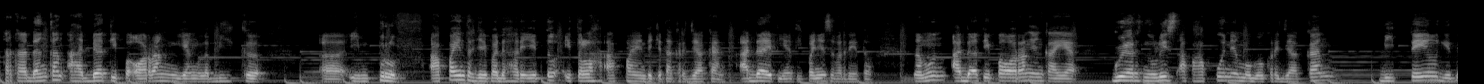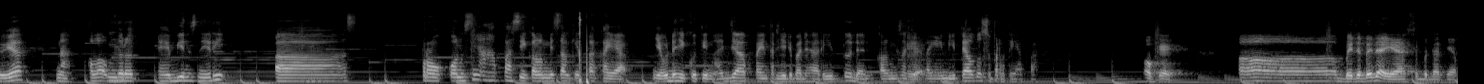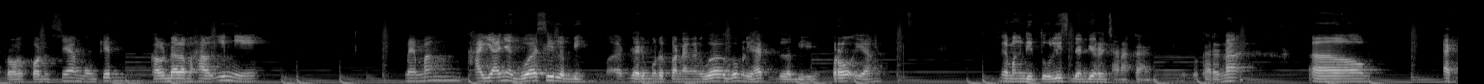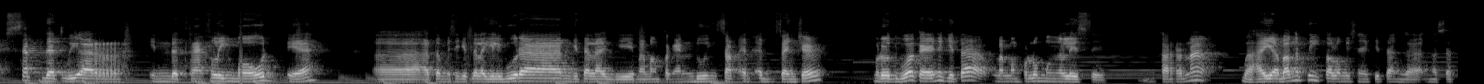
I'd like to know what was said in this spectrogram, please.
terkadang kan ada tipe orang yang lebih ke uh, improve. Apa yang terjadi pada hari itu, itulah apa yang kita kerjakan. Ada itu yang tipenya seperti itu. Namun ada tipe orang yang kayak gue harus nulis apa pun yang mau gue kerjakan detail gitu ya. Nah, kalau hmm. menurut Ebin sendiri uh, pro konsnya apa sih kalau misal kita kayak ya udah ikutin aja apa yang terjadi pada hari itu dan kalau misal yeah. kita yang detail tuh seperti apa? Oke, okay. Uh, eh, beda-beda ya sebenarnya. Pro konsnya mungkin kalau dalam hal ini memang kayaknya gue sih lebih eh, dari menurut pandangan gue, gue melihat lebih pro yang memang ditulis dan direncanakan gitu. Karena uh, except that we are in the traveling mode ya uh, atau misalnya kita lagi liburan kita lagi memang pengen doing some adventure menurut gue kayaknya kita memang perlu mengelis sih. Karena bahaya banget nih kalau misalnya kita nggak ngeset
